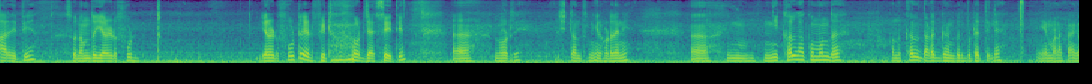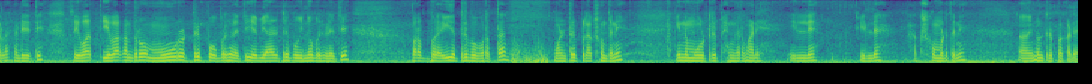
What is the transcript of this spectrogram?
ಆರು ಐತಿ. ಸೊ ನಮ್ಮದು ಎರಡು ಫುಟ್ ಎರಡು ಫುಟ್, ಎರಡು ಫೀಟ್ ಅವ್ರು ಜಾಸ್ತಿ ಐತಿ. ನೋಡಿರಿ, ಇಷ್ಟಂತ ನೀರು ಹೊಡೆದೇನಿ. ನೀ ಕಲ್ಲು ಹಾಕೋ ಮುಂದೆ ಒಂದು ಕಲ್ಲು ದಡಗ್ ಬಿದ್ದುಬಿಟ್ಟೈತಿ ಇಲ್ಲೇ. ಏನು ಮಾಡೋಕ್ಕಾಗಲ್ಲ, ನಡೀತೈತಿ. ಸೊ ಇವತ್ತು ಇವಾಗಂದ್ರೂ ಮೂರು ಟ್ರಿಪ್ ಒಬ್ರು ಹೇಳೈತಿ ಎರಡು ಟ್ರಿಪ್ ಇನ್ನೊಬ್ರು ಹೇಳೈತಿ. ಬರೋಬ್ಬರ ಐದು ಟ್ರಿಪ್ ಬರುತ್ತೆ. ಒಂದು ಟ್ರಿಪ್ ಇಲ್ಲಿ ಹಾಕ್ಸ್ಕೊತೀನಿ. ಇನ್ನು ಮೂರು ಟ್ರಿಪ್ ಹೆಂಗಾರು ಮಾಡಿ ಇಲ್ಲೇ ಇಲ್ಲೇ ಹಾಕ್ಸ್ಕೊಂಬಿಡ್ತೀನಿ. ಇನ್ನೊಂದು ಟ್ರಿಪ್ ಆ ಕಡೆ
